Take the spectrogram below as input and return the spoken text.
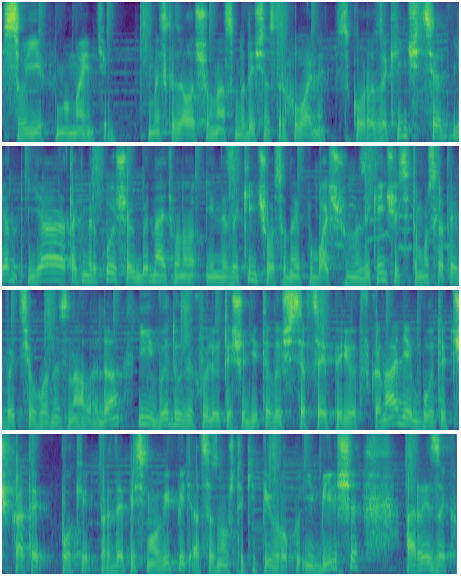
своїх моментів. Ми сказали, що в нас медичне страхування скоро закінчиться. Я, я так міркую, що якби навіть воно і не закінчилося, вони побачать, що воно закінчиться, то можна сказати, ви цього не знали. Да? І ви дуже хвилюєте, що діти лишаться в цей період в Канаді, будете чекати, поки прийде письмова відповідь, а це знову ж таки півроку і більше. А ризик,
